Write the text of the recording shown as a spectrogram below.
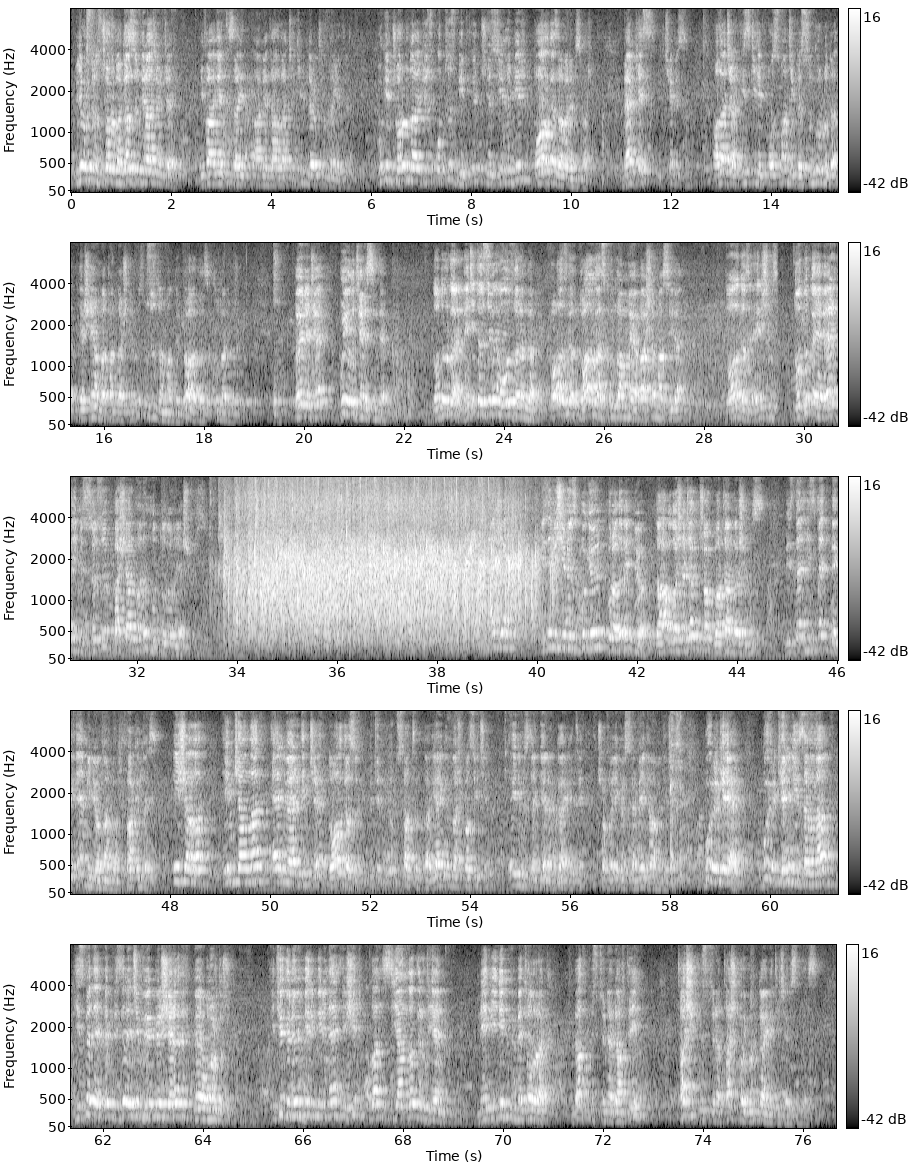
Biliyorsunuz Çorum'a gazı biraz önce ifade etti Sayın Ahmet Ağlaç 2004 yılında getirdi. Bugün Çorum'da 130 bin 321 doğalgaz abonemiz var. Merkez ilçemiz Alaca, İskilip, Osmancık ve Sungurlu'da yaşayan vatandaşlarımız uzun zamandır doğalgazı kullanıyor. Böylece bu yıl içerisinde Dodurga, Mecitözü ve Oğuzlarında doğalgaz, doğalgaz kullanmaya başlamasıyla doğalgaza erişim Dodurga'ya verdiğimiz sözü başarmanın mutluluğunu yaşıyoruz. Ancak bizim işimiz bugün burada bitmiyor. Daha ulaşacak çok vatandaşımız, bizden hizmet bekleyen milyonlar var. Farkındayız. İnşallah imkanlar el verdikçe doğalgazın bütün yurt satında yaygınlaşması için elimizden gelen gayreti çabayı göstermeye devam edeceğiz. Bu ülkeye, bu ülkenin insanına hizmet etmek bizler için büyük bir şeref ve onurdur. İki günü birbirine eşit olan ziyanlıdır diyen Nebi'nin ümmeti olarak laf üstüne laf değil, taş üstüne taş koymanın gayreti içerisindeyiz.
